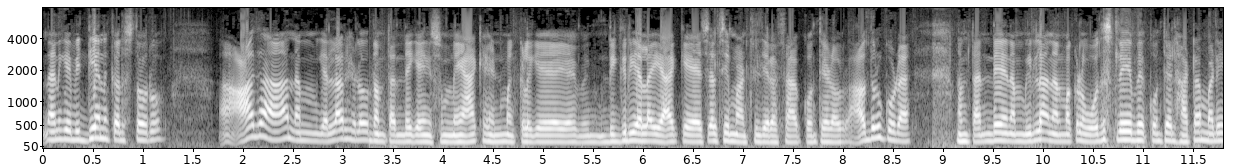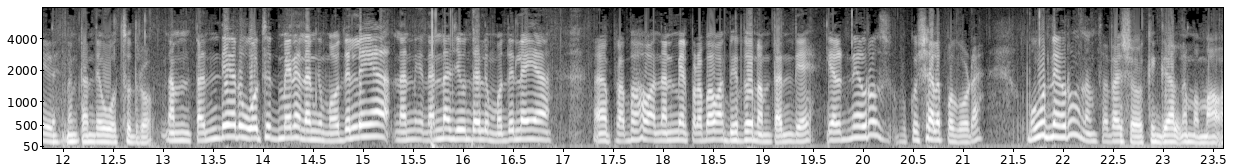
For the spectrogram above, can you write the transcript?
ನನಗೆ ವಿದ್ಯೆಯನ್ನು ಕಲಿಸಿದವರು ಆಗ ನಮ್ಗೆಲ್ಲರೂ ಹೇಳೋದು ನಮ್ಮ ತಂದೆಗೆ ಸುಮ್ಮನೆ ಯಾಕೆ ಹೆಣ್ಮಕ್ಳಿಗೆ ಡಿಗ್ರಿ ಎಲ್ಲ ಯಾಕೆ ಎಸ್ ಎಲ್ ಸಿ ಮಾಡ್ತಿದ್ದೀರಾ ಸಾಕು ಅಂತ ಹೇಳೋರು. ಆದರೂ ಕೂಡ ನಮ್ಮ ತಂದೆ ನಮ್ಮ ಇಲ್ಲ ನನ್ನ ಮಕ್ಕಳು ಓದಿಸ್ಲೇಬೇಕು ಅಂತೇಳಿ ಹಠ ಮಾಡಿ ನಮ್ಮ ತಂದೆ ಓದಿಸಿದ್ರು. ನಮ್ಮ ತಂದೆಯವರು ಓದಿಸಿದ ಮೇಲೆ ನನಗೆ ಮೊದಲನೆಯ, ನನಗೆ, ನನ್ನ ಜೀವನದಲ್ಲಿ ಮೊದಲನೆಯ ಪ್ರಭಾವ ನನ್ನ ಮೇಲೆ ಪ್ರಭಾವ ಬಿದ್ದು ನಮ್ಮ ತಂದೆ. ಎರಡನೇವರು ಕುಶಾಲಪ್ಪ ಗೌಡ ಮೂರನೇವರು ನಮ್ಮ ಸದಾಶಿವ ಕಿಗ್ಗಾಲ್ ನಮ್ಮ ಮಾವ.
